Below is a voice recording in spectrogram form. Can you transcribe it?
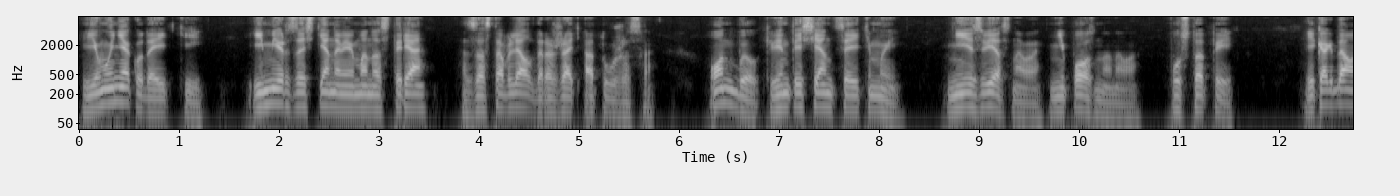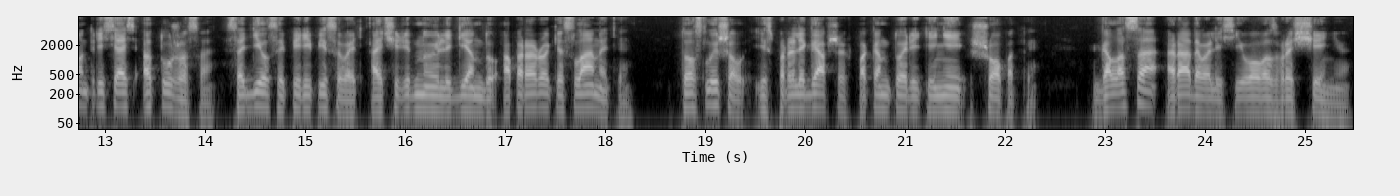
Ему некуда идти, и мир за стенами монастыря заставлял дрожать от ужаса. Он был квинтэссенцией тьмы, неизвестного, непознанного, пустоты. И когда он, трясясь от ужаса, садился переписывать очередную легенду о пророке Сланете, то слышал из пролегавших по конторе теней шепоты – Голоса радовались его возвращению,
